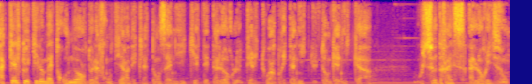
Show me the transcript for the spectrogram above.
à quelques kilomètres au nord de la frontière avec la Tanzanie, qui était alors le territoire britannique du Tanganyika, où se dresse à l'horizon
